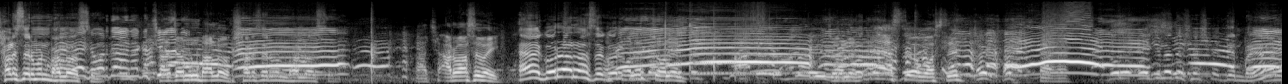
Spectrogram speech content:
সাড়ে চার মন ভালো আছে। সাড়ে চার মন ভালো। সাড়ে চার মন ভালো আছে। আচ্ছা আরও আছে ভাই? হ্যাঁ গরু আরও আছে গরু চলেন চলেন। চলেন। আস্তে বাবু আস্তে। শেষ করে দেন ভাই হ্যাঁ?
